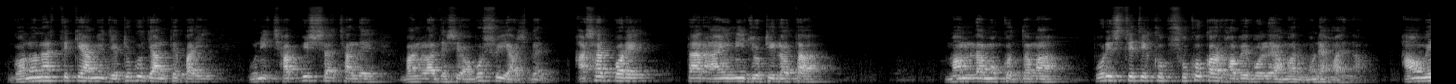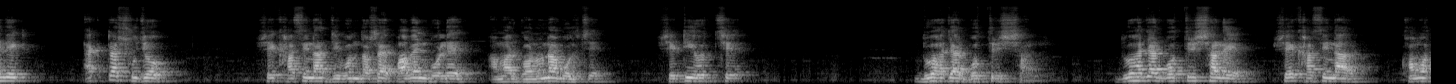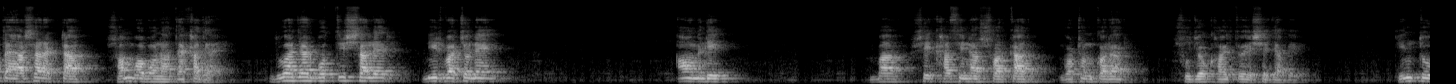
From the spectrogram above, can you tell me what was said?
গণনার থেকে আমি যেটুকু জানতে পারি, উনি ছাব্বিশ সালে বাংলাদেশে অবশ্যই আসবেন। আসার পরে তার আইনি জটিলতা, মামলা মোকদ্দমা, পরিস্থিতি খুব সুখকর হবে বলে আমার মনে হয় না। আওয়ামী লীগ একটা সুযোগ শেখ হাসিনার জীবন দশায় পাবেন বলে আমার গণনা বলছে। সেটি হচ্ছে দু হাজার বত্রিশ সাল। দু হাজার বত্রিশ সালে শেখ হাসিনার ক্ষমতায় আসার একটা সম্ভাবনা দেখা দেয়। দু সালের নির্বাচনে আওয়ামী লীগ বা শেখ হাসিনার সরকার গঠন করার সুযোগ হয়তো এসে যাবে। কিন্তু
